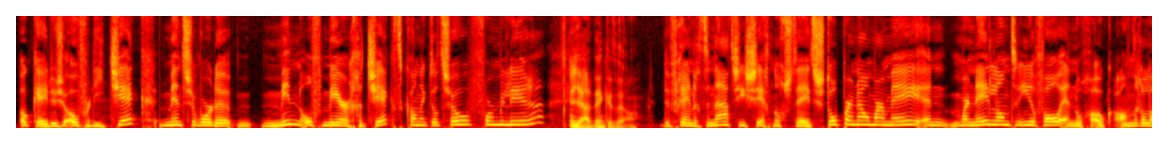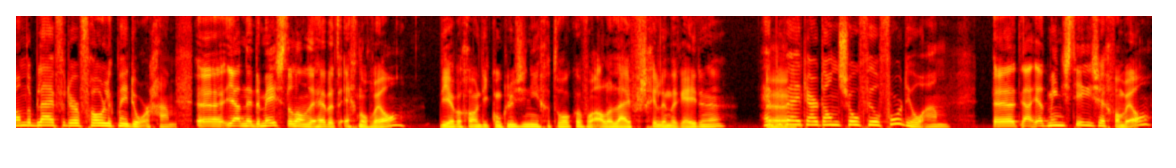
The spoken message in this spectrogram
Oké, dus over die check. Mensen worden min of meer gecheckt. Kan ik dat zo formuleren? Ja, denk het wel de Verenigde Naties zegt nog steeds: stop er nou maar mee. En, maar Nederland in ieder geval en nog ook andere landen blijven er vrolijk mee doorgaan. Uh, ja, nee, de meeste landen hebben het echt nog wel. Die hebben gewoon die conclusie niet getrokken voor allerlei verschillende redenen. Hebben uh, wij daar dan zoveel voordeel aan? Uh, ja, het ministerie zegt van wel.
